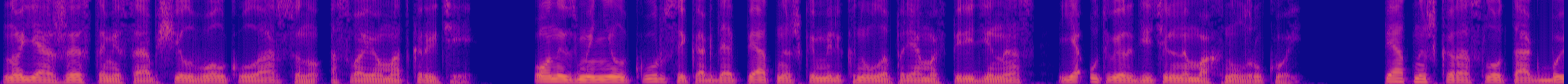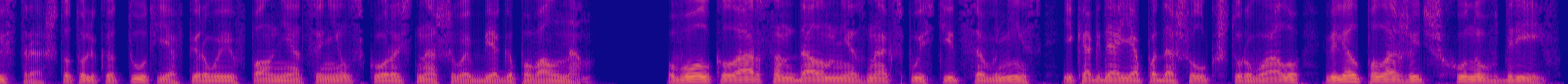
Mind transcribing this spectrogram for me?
но я жестами сообщил волку Ларсону о своем открытии. Он изменил курс, и когда пятнышко мелькнуло прямо впереди нас, я утвердительно махнул рукой. Пятнышко росло так быстро, что только тут я впервые вполне оценил скорость нашего бега по волнам. Волк Ларсон дал мне знак спуститься вниз, и когда я подошел к штурвалу, велел положить шхуну в дрейф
